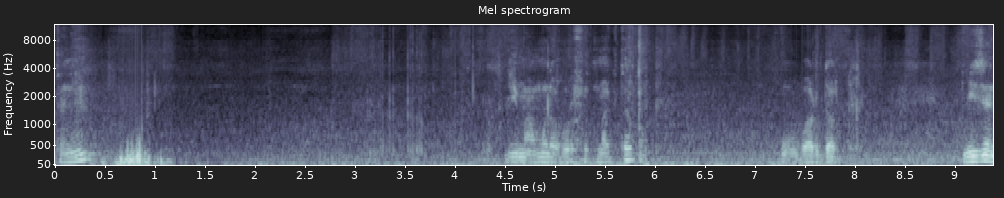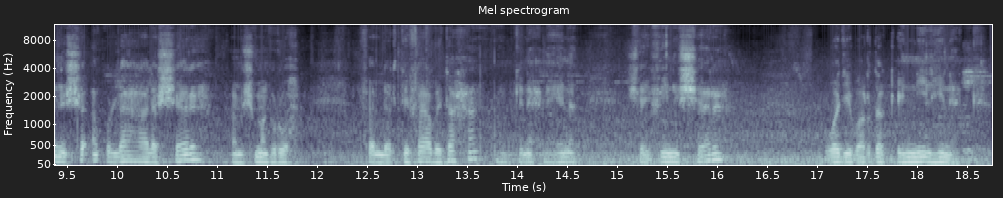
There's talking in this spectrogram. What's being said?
التانية دي معمولة غرفة مكتب وبرضك ميزة ان الشقة كلها على الشارع فمش مجروحة فالارتفاع بتاعها يمكن إحنا هنا شايفين الشارع وأدي برضك النيل هناك.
